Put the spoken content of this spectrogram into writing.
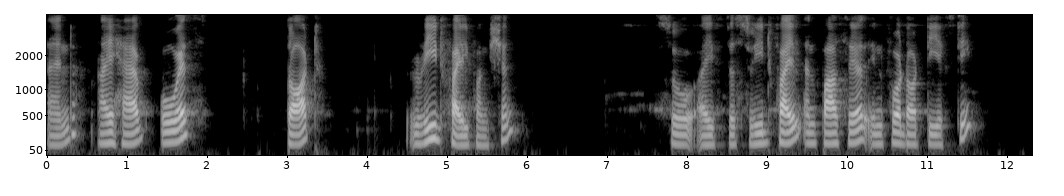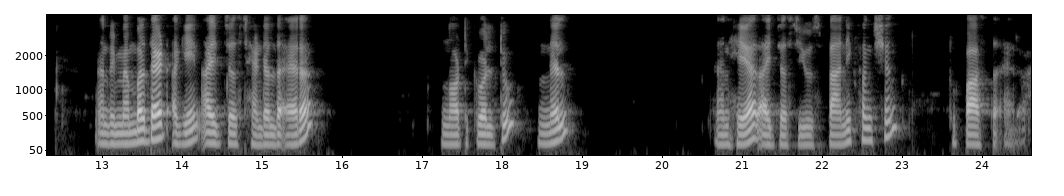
and I have os dot read file function. So I just read file and pass here info.txt and remember that again I just handle the error. Not equal to nil. And here I just use panic function to pass the error.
